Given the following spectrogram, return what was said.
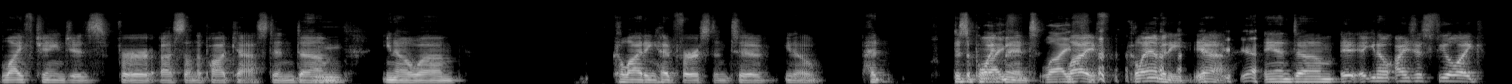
life changes for us on the podcast and um mm. you know um colliding headfirst into you know head disappointment life, life. life calamity yeah. yeah and um it, you know i just feel like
